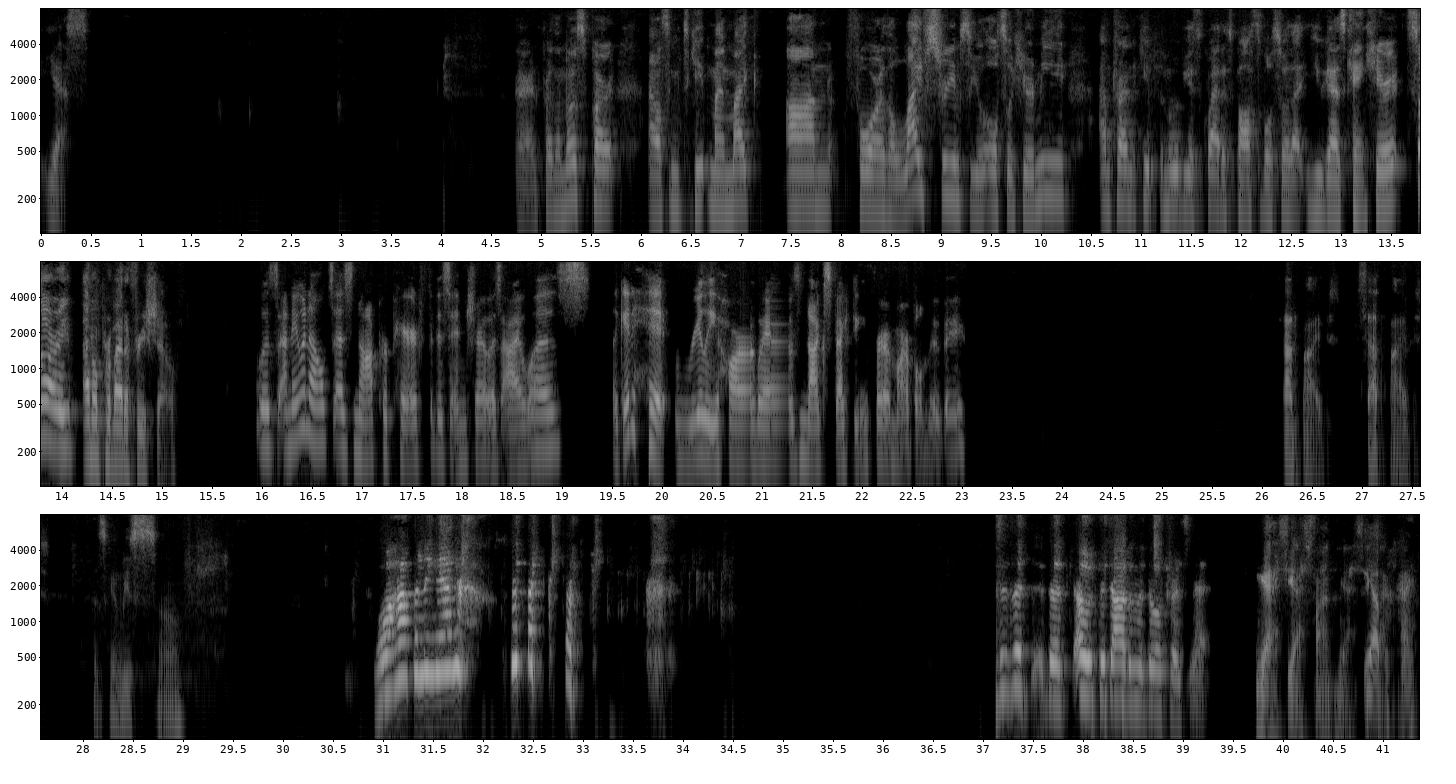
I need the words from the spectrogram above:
Yes. All right. For the most part, I also need to keep my mic on for the live stream, so you'll also hear me. I'm trying to keep the movie as quiet as possible so that you guys can't hear it. Sorry, I don't provide a free show. Was anyone else as not prepared for this intro as I was? Like it hit really hard way I was not expecting for a Marvel movie. Sad vibes. Sad vibes. It's gonna be so. What happened again? Is it the, the oh the dad and the daughter, isn't it? Yes, yes, fine. Yes, Yep. exactly. Okay.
